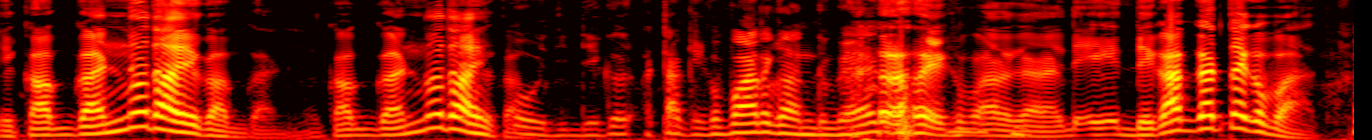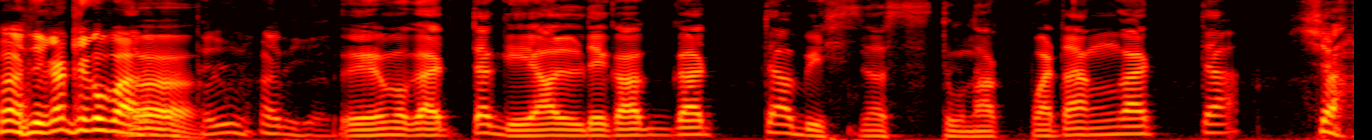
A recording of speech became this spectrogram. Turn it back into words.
එකක් ගන්න තය එකක් ගන්න? එකක් ගන්න තයක දෙක අටක් එක පාර ගන්ද බෑ පාර දෙකක් ගත්ත එක පාත් දෙකක් එක පාර ඒම ගත්ත ගෙයල් දෙකක් ගත්තා බිස්නස් තුනක් පටන් ගත්තා. ශ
